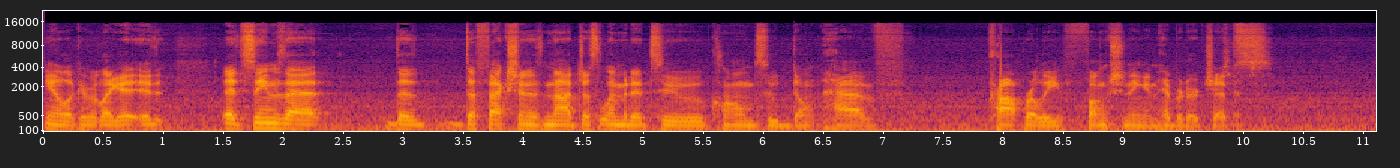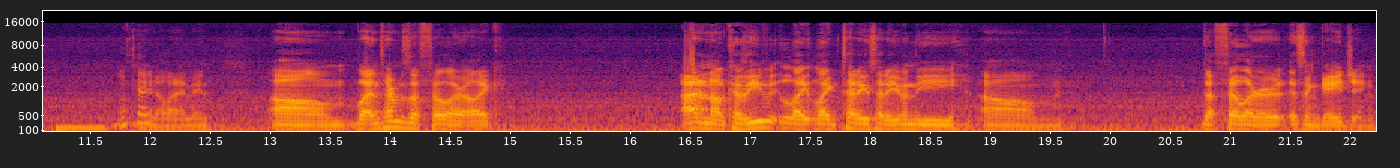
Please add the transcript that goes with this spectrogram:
You know, look like it, it. It seems that the defection is not just limited to clones who don't have properly functioning inhibitor chips. Okay. You know what I mean? Um, but in terms of filler, like, I don't know, because even like like Teddy said, even the um, the filler is engaging,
